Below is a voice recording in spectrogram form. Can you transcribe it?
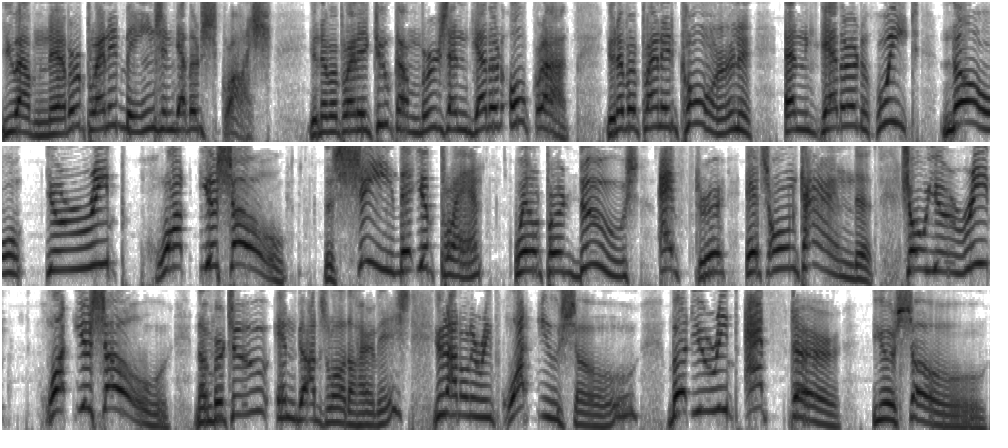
You have never planted beans and gathered squash. You never planted cucumbers and gathered okra. You never planted corn and gathered wheat. No, you reap what you sow. The seed that you plant will produce after its own kind. So you reap what you sow. Number two, in God's law of the harvest, you not only reap what you sow, but you reap after you sow.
